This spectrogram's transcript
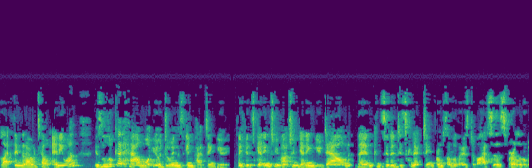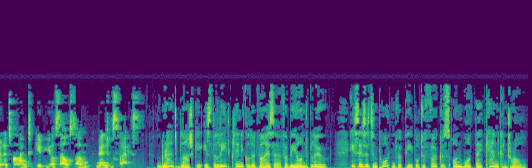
like thing that I would tell anyone is look at how what you're doing is impacting you. If it's getting too much and getting you down, then consider disconnecting from some of those devices for a little bit of time to give yourself some mental space. Grant Blashki is the lead clinical advisor for Beyond Blue. He says it's important for people to focus on what they can control.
